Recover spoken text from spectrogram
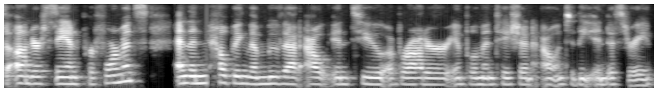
to understand performance and then helping them move that out into a broader implementation out into the industry.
